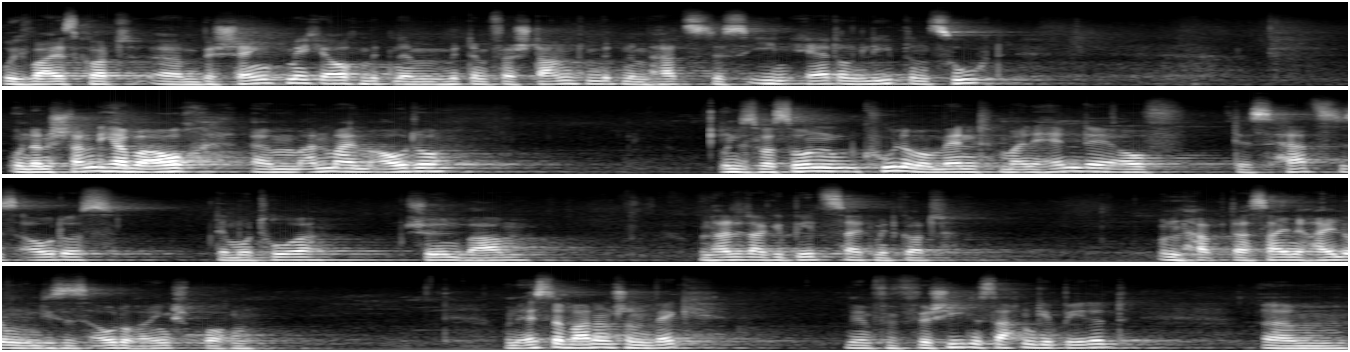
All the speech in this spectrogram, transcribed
wo ich weiß, Gott ähm, beschenkt mich auch mit einem, mit Verstand, mit einem Herz, das ihn ehrt und liebt und sucht. Und dann stand ich aber auch ähm, an meinem Auto und es war so ein cooler Moment, meine Hände auf das Herz des Autos, der Motor, schön warm und hatte da Gebetszeit mit Gott und habe da seine Heilung in dieses Auto reingesprochen. Und Esther war dann schon weg wir haben für verschiedene Sachen gebetet. Ähm,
